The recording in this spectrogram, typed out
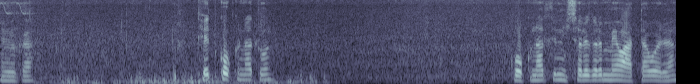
हे बघा थेट कोकणातून कोकणातले निसर्गरम्य वातावरण.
